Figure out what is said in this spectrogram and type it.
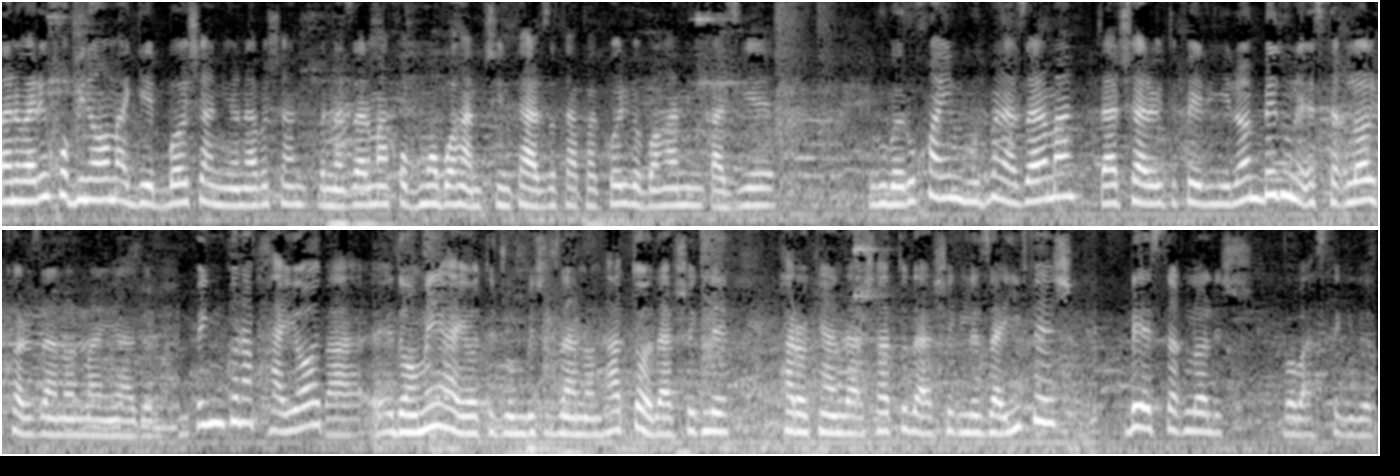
بنابراین خب اینا هم اگه باشن یا نباشن به نظر من خب ما با همچین طرز تفکری و با همین قضیه روبرو خواهیم بود. به نظر من در شرایط فعلی ایران بدون استقلال کار زنان معنی نداره فکر می‌کنم حیات و ادامه حیات جنبش زنان حتی در شکل پراکندهش حتی در شکل ضعیفش به استقلالش وابستگی داره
